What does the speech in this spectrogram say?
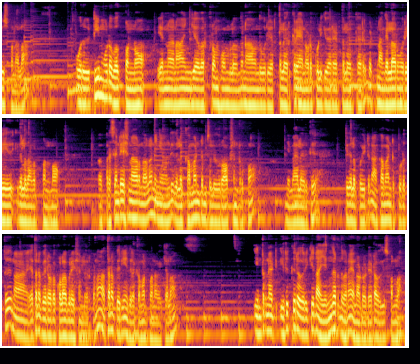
யூஸ் பண்ணலாம். ஒரு டீமோட ஒர்க் பண்ணோம் என்ன நான் இங்கே ஒர்க் ஃப்ரம் ஹோமில் வந்து நான் வந்து ஒரு இடத்துல இருக்கிறேன். என்னோடய கூலிக்கு வேறு இடத்துல இருக்கார். பட் நாங்கள் எல்லோரும் ஒரே இதில் தான் ஒர்க் பண்ணோம். ப்ரெசன்டேஷனாக இருந்தாலும் நீங்கள் வந்து இதில் கமெண்ட்டுன்னு சொல்லி ஒரு ஆப்ஷன் இருக்கும். இங்கே மேலே இருக்குது இதில் போயிட்டு நான் கமெண்ட் கொடுத்து நான் எத்தனை பேரோட கொலாபரேஷனில் இருக்கேனோ அத்தனை பேரையும் இதில் கமெண்ட் பண்ண வைக்கலாம். இன்டர்நெட் இருக்கிற வரைக்கும் நான் எங்கேருந்து வேணால் என்னோடய டேட்டாவை யூஸ் பண்ணலாம்.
